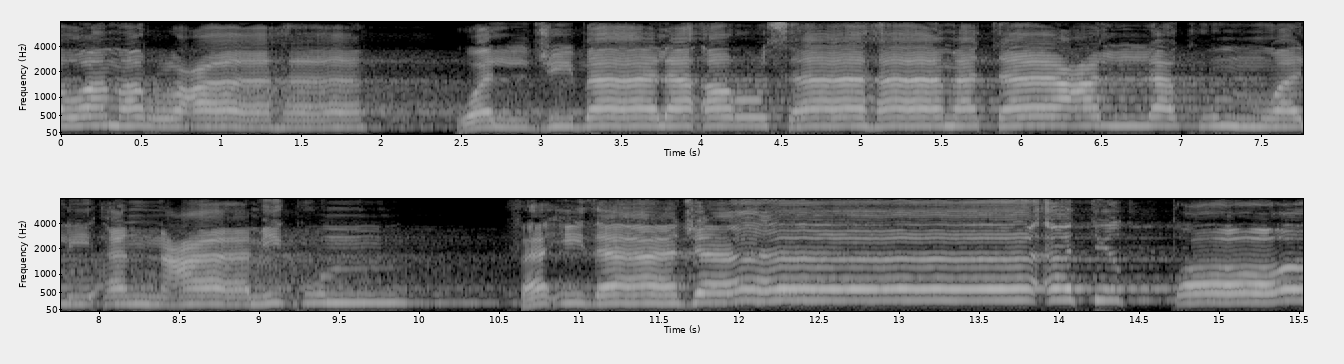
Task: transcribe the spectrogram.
ومرعاها والجبال أرساها متاعا لكم ولأنعامكم. فإذا جاءت الطامة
